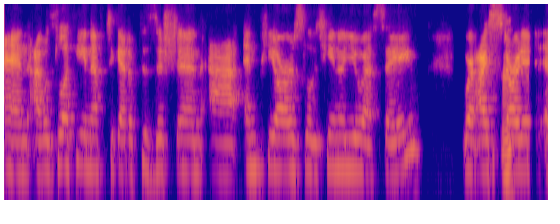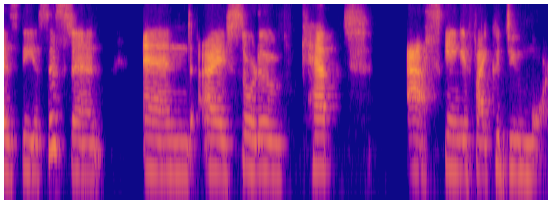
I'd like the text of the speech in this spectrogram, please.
And I was lucky enough to get a position at NPR's Latino USA, where I mm-hmm. started as the assistant. And I sort of kept asking if I could do more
